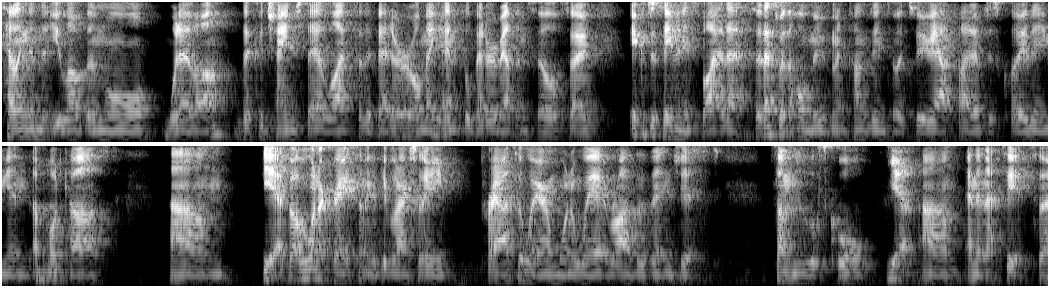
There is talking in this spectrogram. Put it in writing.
telling them that you love them or whatever that could change their life for the better or make Yeah. them feel better about themselves. So it could just even inspire that. So that's where the whole movement comes into it too, outside of just clothing and a Mm. podcast. Um, yeah, but we want to create something that people are actually proud to wear and want to wear rather than just something that looks cool Yeah, um, and then that's it. So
